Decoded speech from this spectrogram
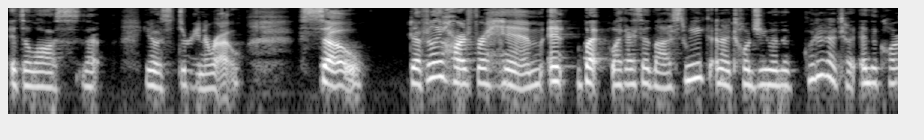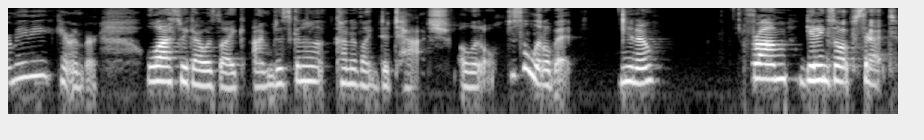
it's a loss that you know it's three in a row. So definitely hard for him. And but like I said last week, and I told you in the what did I tell you in the car maybe can't remember. Well, last week I was like, I'm just gonna kind of like detach a little, just a little bit, you know from getting so upset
